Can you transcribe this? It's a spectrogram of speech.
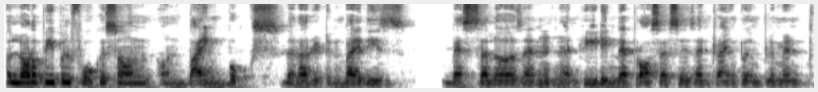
a lot of people focus on on buying books that are written by these bestsellers and Mm-hmm. and reading their processes and trying to implement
